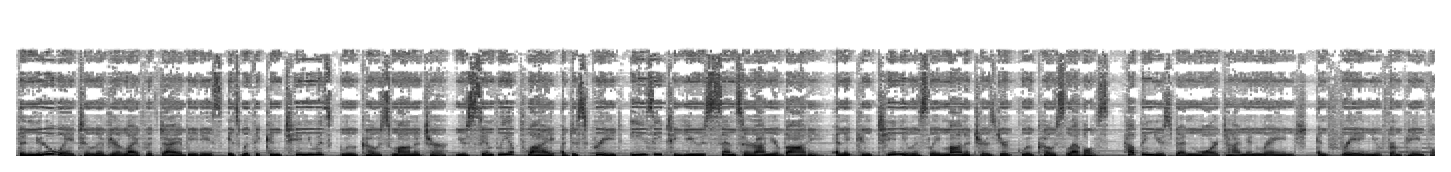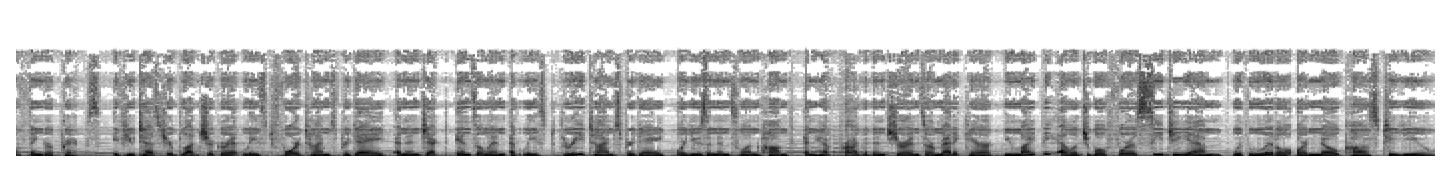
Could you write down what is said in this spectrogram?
The new way to live your life with diabetes is with a continuous glucose monitor. You simply apply a discreet, easy-to-use sensor on your body, and it continuously monitors your glucose levels, helping you spend more time in range and freeing you from painful finger pricks. If you test your blood sugar at least four times per day and inject insulin at least three times per day, or use an insulin pump and have private insurance or Medicare, you might be eligible for a CGM with little or no cost to you.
